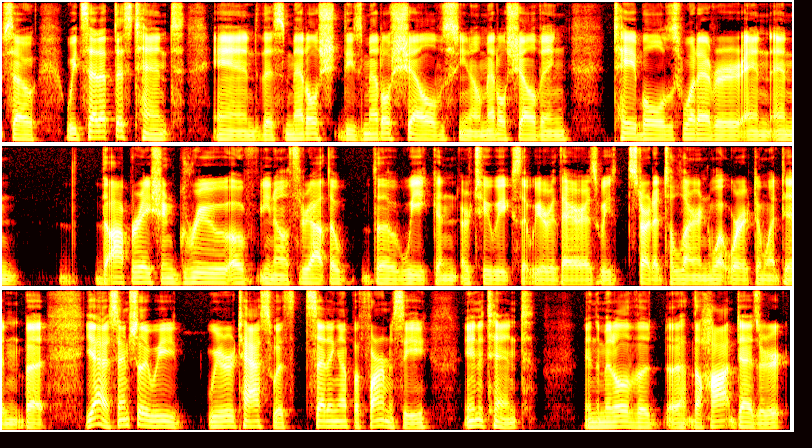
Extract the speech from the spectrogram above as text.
so we'd set up this tent and this metal, sh- these metal shelves, you know, metal shelving tables, whatever, and, and the operation grew over you know throughout the the week and or two weeks that we were there as we started to learn what worked and what didn't. But yeah essentially we we were tasked with setting up a pharmacy in a tent in the middle of the uh, the hot desert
